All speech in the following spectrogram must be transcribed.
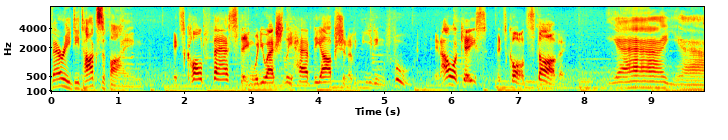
very detoxifying. It's called fasting when you actually have the option of eating food. In our case, it's called starving. Yeah, yeah.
